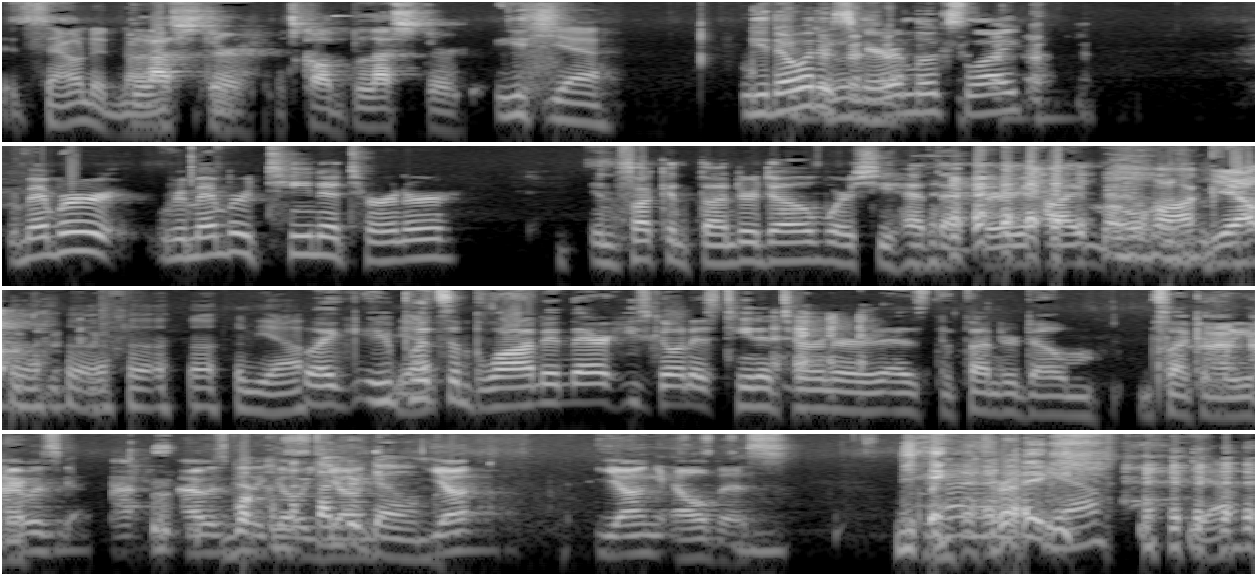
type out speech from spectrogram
it sounded nice. Bluster. It's called bluster. Yeah. you know what his hair looks like? Remember remember Tina Turner in fucking Thunderdome where she had that very high mohawk. yeah. Like you Yep. put some blonde in there, he's going as Tina Turner as the Thunderdome fucking I, leader. I was I, I was going to go Welcome young, Thunderdome. young young Elvis. right? Yeah. Yeah.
